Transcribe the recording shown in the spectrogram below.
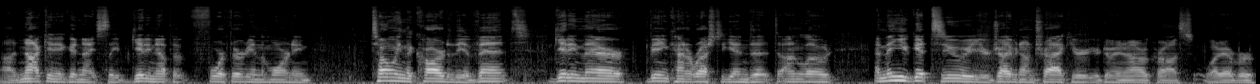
uh, not getting a good night's sleep, getting up at 4.30 in the morning, towing the car to the event, getting there, being kind of rushed again to, to unload. And then you get to, you're driving on track, you're, you're doing an autocross, whatever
